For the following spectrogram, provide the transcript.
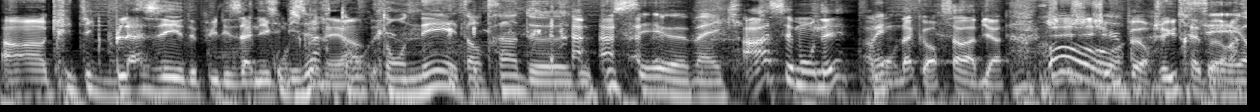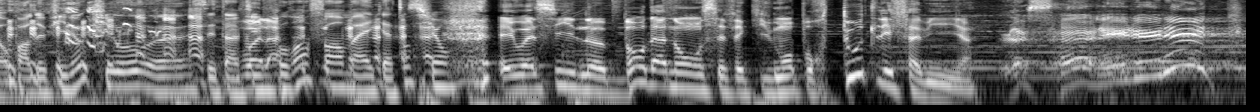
un, critique blasé depuis les années C'est qu'on se bizarre, connaît. ton, hein. ton nez est en train de, de pousser, euh, Mike. Ah, c'est mon nez? Ah Oui. bon, d'accord, ça va bien. J'ai eu peur, j'ai eu très peur. On parle de Pinocchio, euh, c'est un Voilà. film pour enfants, Mike, attention. Et voici une bande-annonce, effectivement, pour toutes les familles. Le seul et l'unique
